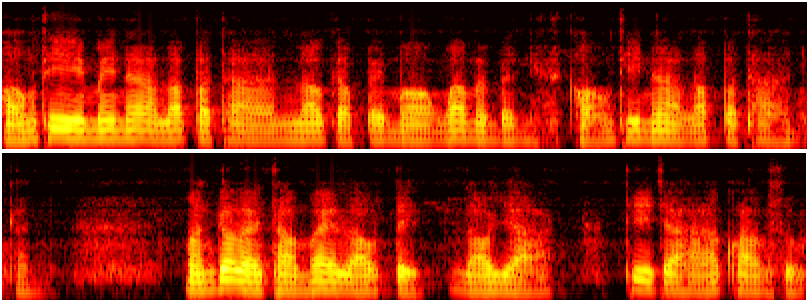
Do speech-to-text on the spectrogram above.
ของที่ไม่น่ารับประทาน เรากลับไปมองว่ามันเป็นของที่น่ารับประทานกัน มันก็เลยทำให้เราติดเราอยากที่จะหาความสุข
